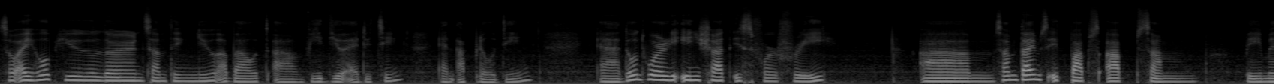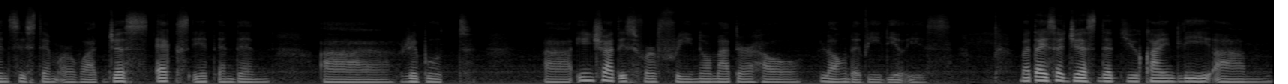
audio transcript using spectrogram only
So I hope you learned something new about um, video editing and uploading. Uh, don't worry, InShot is for free. Um, sometimes it pops up some payment system or what. Just X it and then uh, reboot. Uh, InShot is for free no matter how long the video is. But I suggest that you kindly um,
